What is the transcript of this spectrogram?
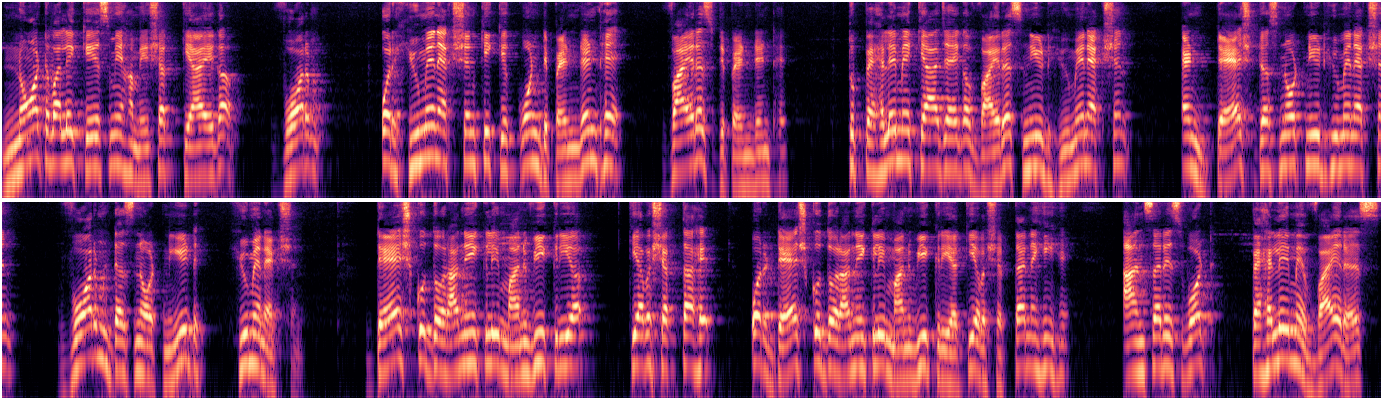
नॉट वाले केस में हमेशा क्या आएगा? वॉर्म और ह्यूमन एक्शन की के कौन डिपेंडेंट है? वायरस डिपेंडेंट है। तो पहले में क्या आ जाएगा? Virus need human action and dash does not need human action worm does not need human action dash को दोहराने के लिए मानवीय क्रिया की आवश्यकता है। और डैश को दोहराने के लिए मानवीय क्रिया की आवश्यकता नहीं है। आंसर इज़ वॉट पहले में वायरस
